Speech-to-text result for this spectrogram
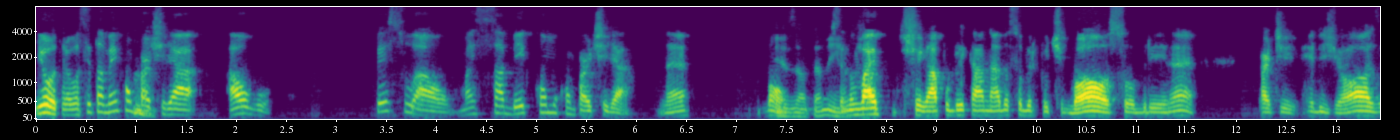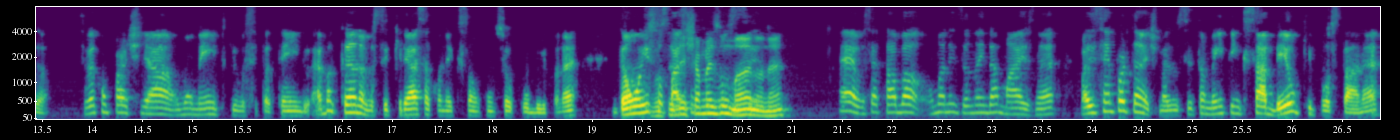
E outra, você também compartilhar algo pessoal, mas saber como compartilhar, né? Bom, Exatamente. você não vai chegar a publicar nada sobre futebol, sobre, né, parte religiosa. Você vai compartilhar um momento que você está tendo. É bacana você criar essa conexão com o seu público, né? Então isso você faz deixa mais você... humano, né? É, você acaba humanizando ainda mais, né? Mas isso é importante, mas você também tem que saber o que postar, né?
